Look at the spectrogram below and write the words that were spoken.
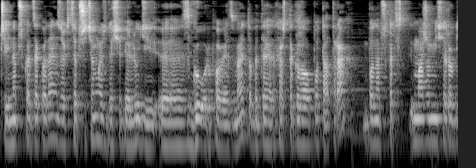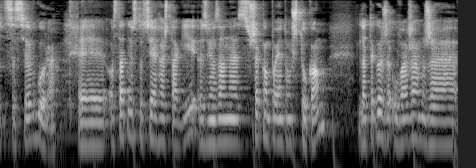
Czyli na przykład zakładając, że chcę przyciągnąć do siebie ludzi y, z gór, powiedzmy, to będę hashtagował po Tatrach, bo na przykład marzą mi się robić sesje w górach. Y, ostatnio stosuję hashtagi związane z wszelką pojętą sztuką, dlatego że uważam, że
